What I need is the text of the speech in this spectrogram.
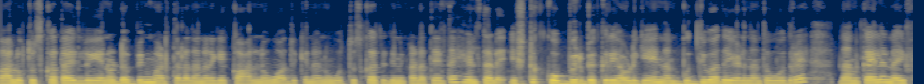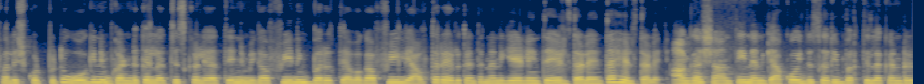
ಕಾಲು ಒತ್ತಿಸ್ಕೊತಾ ಇದ್ಲು. ಏನೋ ಡಬ್ಬಿಂಗ್ ಮಾಡ್ತಾಳಲ್ಲ, ನನಗೆ ಕಾಲು ನೋವು, ಅದಕ್ಕೆ ನಾನು ಒತ್ತಿಸ್ಕೊತಿದ್ದೀನಿ ಕಣತೆ ಅಂತ ಹೇಳ್ತಾಳೆ. ಎಷ್ಟು ಕೊಬ್ಬಿರ್ಬೇಕು ರೀ ಅವಳಿಗೆ. ನಾನು ಬುದ್ಧಿವಾದ ಹೇಳೋಣ ಅಂತ ಹೋದರೆ ನನ್ನ ಕೈಲೇ ನೈಫ್ ಅಲಿಶ್ ಕೊಟ್ಬಿಟ್ಟು ಹೋಗಿ ನಿಮ್ಮ ಗಂಡ ಕೈಲಿ ಹಚ್ಚಿಸ್ಕೊಳ್ಳಿ ಅತ್ತೆ. ನಿಮಗೆ ಆ ಫೀಲಿಂಗ್ ಬರುತ್ತೆ. ಅವಾಗ ಆ ಫೀಲ್ ಯಾವ ಥರ ಇರುತ್ತೆ ಅಂತ ನನಗೆ ಹೇಳಿ ಅಂತ ಹೇಳ್ತಾಳೆ ಅಂತ ಹೇಳ್ತಾಳೆ. ಆಗ ಶಾಂತಿ, ನನಗೆ ಯಾಕೋ ಇದು ಸರಿ ಬರ್ತಿಲ್ಲ ಕಣ್ರಿ.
